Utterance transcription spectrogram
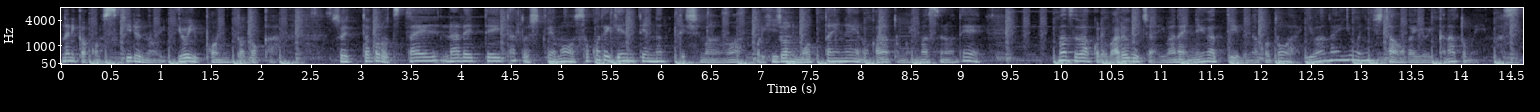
何かこのスキルの良いポイントとかそういったことを伝えられていたとしてもそこで減点になってしまうのはこれ非常にもったいないのかなと思いますのでまずはこれ悪口は言わないネガティブなことは言わないようにした方が良いかなと思います。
